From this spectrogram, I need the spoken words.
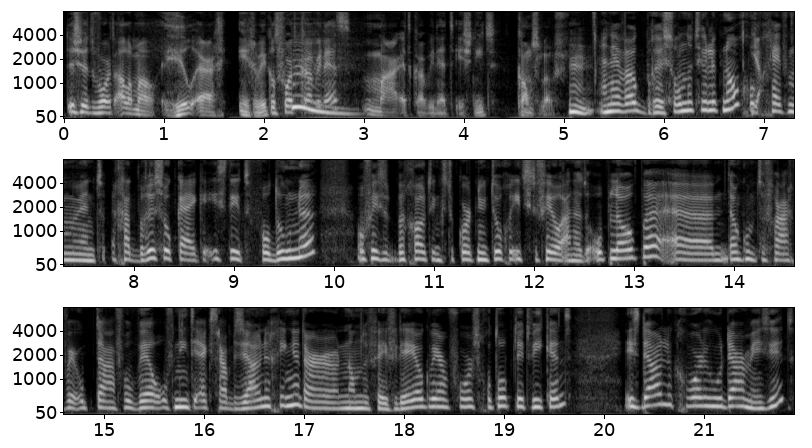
Dus het wordt allemaal heel erg ingewikkeld voor het Hmm. kabinet... maar het kabinet is niet kansloos. Hm. En hebben we ook Brussel natuurlijk nog. Op een gegeven moment gaat Brussel kijken, is dit voldoende? Of is het begrotingstekort nu toch iets te veel aan het oplopen? Eh, dan komt de vraag weer op tafel wel of niet extra bezuinigingen. Daar nam de VVD ook weer een voorschot op dit weekend. Is duidelijk geworden hoe het daarmee zit?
